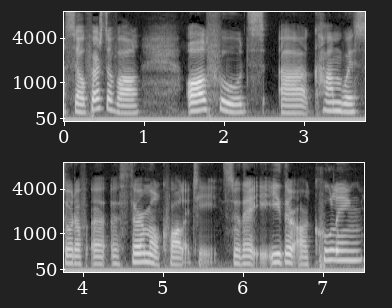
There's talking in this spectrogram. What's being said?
So, first of all, all foods uh, come with sort of a, a thermal quality. So, they either are cooling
